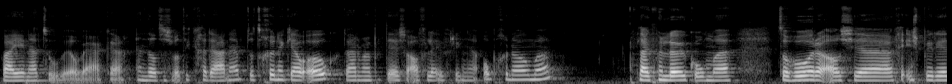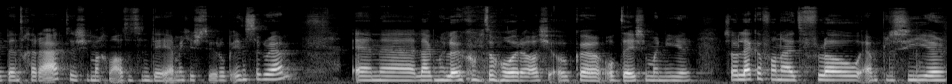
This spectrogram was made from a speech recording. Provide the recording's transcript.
waar je naartoe wil werken? En dat is wat ik gedaan heb. Dat gun ik jou ook. Daarom heb ik deze afleveringen opgenomen. Het lijkt me leuk om uh, te horen als je geïnspireerd bent geraakt. Dus je mag me altijd een DM'tje sturen op Instagram. En uh, lijkt me leuk om te horen als je ook uh, op deze manier zo lekker vanuit flow en plezier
